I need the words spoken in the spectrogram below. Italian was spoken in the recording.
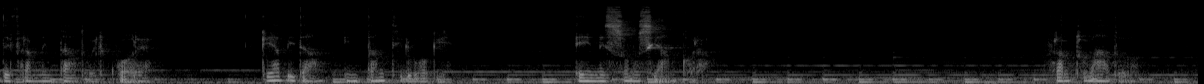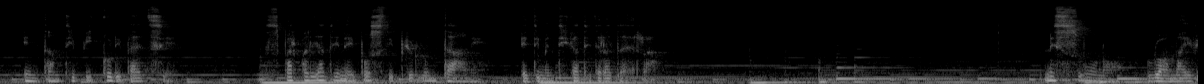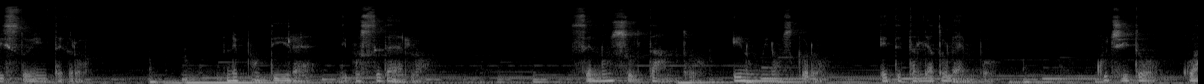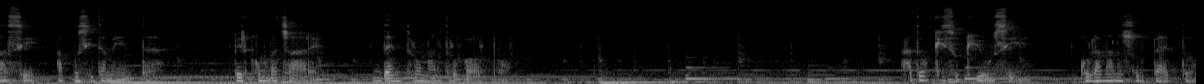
deframmentato il cuore che abita in tanti luoghi e in nessuno si ancora. Frantumato in tanti piccoli pezzi sparpagliati nei posti più lontani e dimenticati della terra. Nessuno lo ha mai visto integro, né può dire di possederlo, se non soltanto in un minuscolo e dettagliato lembo, cucito quasi appositamente per combaciare dentro un altro corpo. Ad occhi socchiusi, con la mano sul petto,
